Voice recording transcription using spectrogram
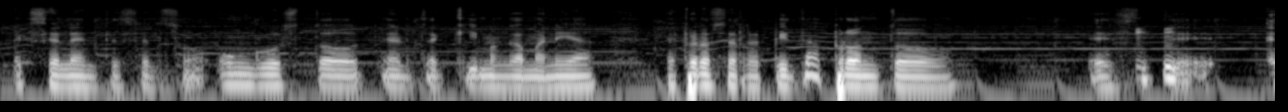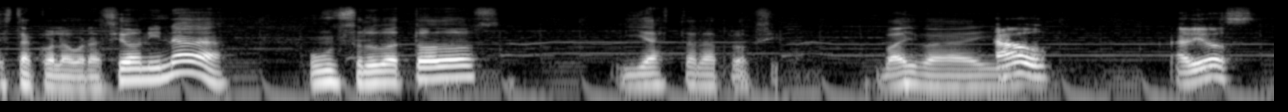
Excelente, Celso. Un gusto tenerte aquí, Mangamanía. Espero se repita pronto este, esta colaboración. Y nada, un saludo a todos y hasta la próxima. Bye bye. Chao. Adiós.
